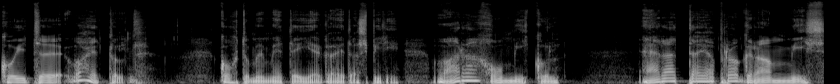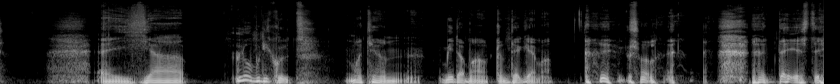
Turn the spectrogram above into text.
kuid vahetult kohtume me teiega edaspidi varahommikul ärataja programmis. ja loomulikult ma tean, mida ma hakkan tegema eks ole täiesti,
